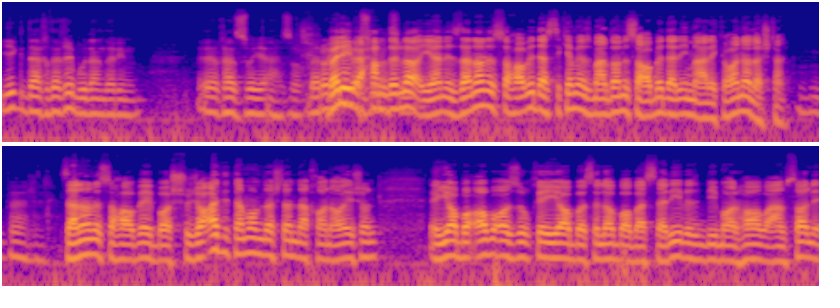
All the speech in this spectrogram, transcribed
یک دغدغه بودن در این غزوه احزاب. برای ولی الحمدلله یعنی زنان صحابه دست کمی از مردان صحابه در این معرکه ها نداشتن. بله. زنان صحابه با شجاعت تمام داشتن در خانه هایشون یا با آب آزوقه یا با صلاح با بستری بیمارها و امثال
